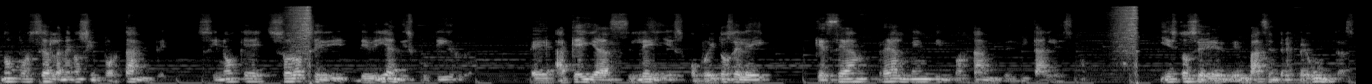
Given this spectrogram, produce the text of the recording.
¿no? Por ser la menos importante, sino que solo se deberían discutir eh, aquellas leyes o proyectos de ley que sean realmente importantes, vitales. Y esto se basa en tres preguntas.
